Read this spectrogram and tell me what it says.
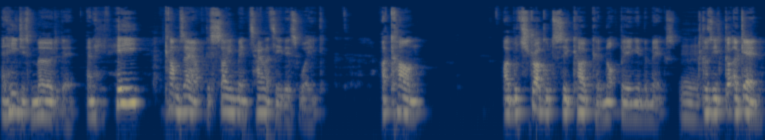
And he just murdered it. And he comes out with the same mentality this week. I can't I would struggle to see Koepka not being in the mix mm. because he's got again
